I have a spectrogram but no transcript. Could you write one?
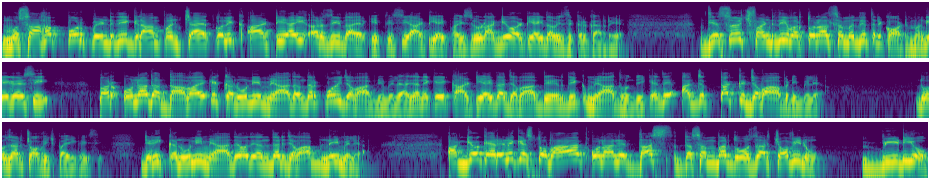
ਮੁਸਾਹਬਪੁਰ ਪਿੰਡ ਦੀ ਗ੍ਰਾਮ ਪੰਚਾਇਤ ਕੋਲ ਇੱਕ ਆਰਟੀਆਈ ਅਰਜ਼ੀ ਦਾਇਰ ਕੀਤੀ ਸੀ ਆਰਟੀਆਈ ਪਾਈ ਸੀ। ਹੁਣ ਅੱਗੇ ਉਹ ਆਰਟੀਆਈ ਦਾ ਵੀ ਜ਼ਿਕਰ ਕਰ ਰਿਹਾ ਜਿਸ ਵਿੱਚ ਫੰਡ ਦੀ ਵਰਤੋਂ ਨਾਲ ਸੰਬੰਧਿਤ ਰਿਕਾਰਡ ਮੰਗੇ ਗਏ ਸੀ। ਪਰ ਉਹਨਾਂ ਦਾ ਦਾਅਵਾ ਹੈ ਕਿ ਕਾਨੂੰਨੀ ਮਿਆਦ ਅੰਦਰ ਕੋਈ ਜਵਾਬ ਨਹੀਂ ਮਿਲਿਆ, ਯਾਨੀ ਕਿ ਇੱਕ ਆਰਟੀਆਈ ਦਾ ਜਵਾਬ ਦੇਣ ਦੀ ਇੱਕ ਮਿਆਦ ਹੁੰਦੀ, ਕਹਿੰਦੇ ਅੱਜ ਤੱਕ ਜਵਾਬ ਨਹੀਂ ਮਿਲਿਆ। 2024 ਚ ਪਾਈ ਗਈ ਸੀ। ਜਿਹੜੀ ਕਾਨੂੰਨੀ ਮਿਆਦ ਹੈ, ਉਹਦੇ ਅੰਦਰ ਜਵਾਬ ਨਹੀਂ ਮਿਲਿਆ। ਅੱਗੇ ਉਹ ਕਹਿ ਰਹੇ ਨੇ ਕਿ ਇਸ ਤੋਂ ਬਾਅਦ ਉਹਨਾਂ ਨੇ 10 ਦਸੰਬਰ 2024 ਨੂੰ ਬੀਡੀਓ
